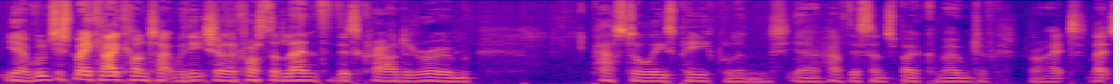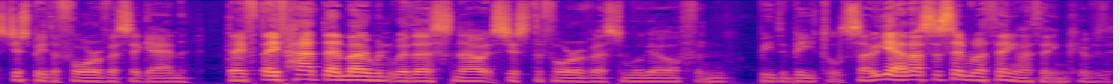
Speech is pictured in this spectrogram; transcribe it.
yeah, we'll just make eye contact with each other across the length of this crowded room, past all these people, and you know, have this unspoken moment of right, let's just be the four of us again. They've they've had their moment with us, now it's just the four of us, and we'll go off and be the Beatles. So yeah, that's a similar thing, I think. Of,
